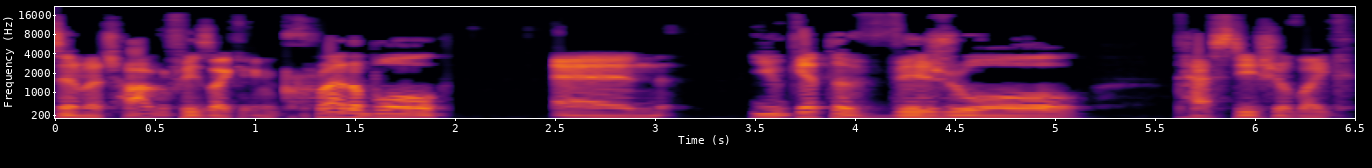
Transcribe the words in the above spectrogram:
cinematography is like incredible, and you get the visual pastiche of like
